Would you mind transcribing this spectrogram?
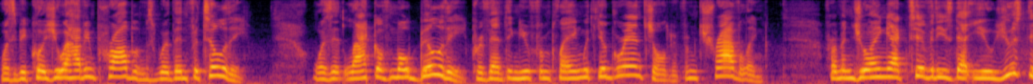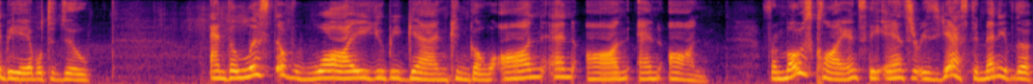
Was it because you were having problems with infertility? Was it lack of mobility preventing you from playing with your grandchildren, from traveling, from enjoying activities that you used to be able to do? And the list of why you began can go on and on and on. For most clients, the answer is yes to many of the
